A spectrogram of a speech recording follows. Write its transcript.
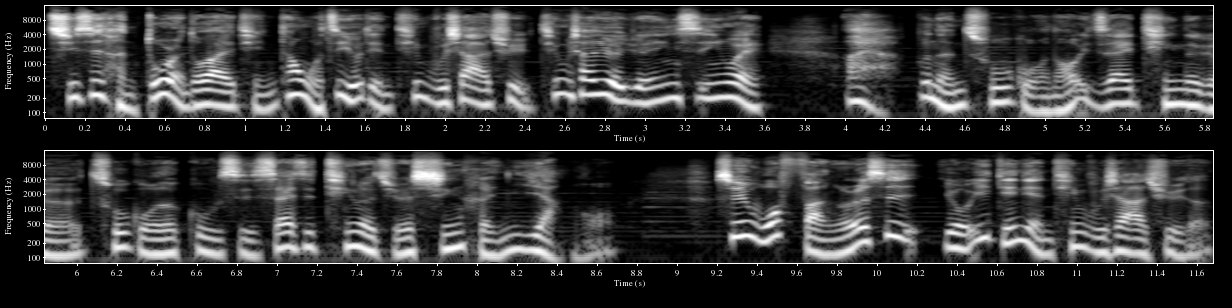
其实很多人都在听，但我自己有点听不下去。听不下去的原因是因为，哎呀，不能出国，然后一直在听那个出国的故事，实在是听了觉得心很痒哦，所以我反而是有一点点听不下去的。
